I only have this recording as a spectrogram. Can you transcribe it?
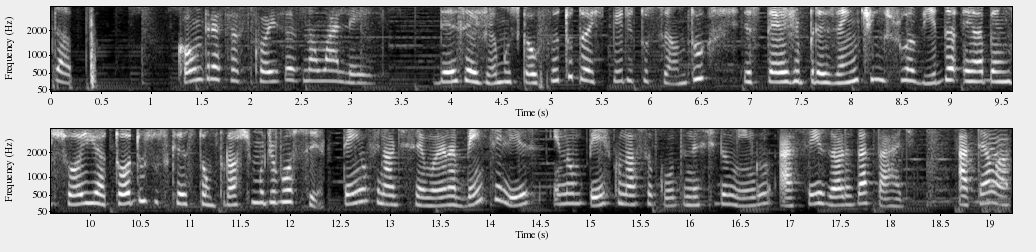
próprio. Contra essas coisas não há lei. Desejamos que o fruto do Espírito Santo esteja presente em sua vida e abençoe a todos os que estão próximo de você. Tenha um final de semana bem feliz e não perca o nosso culto neste domingo às 6 horas da tarde. Até lá!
